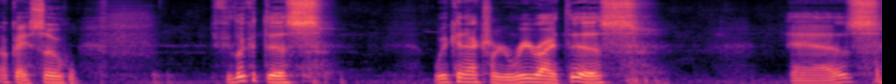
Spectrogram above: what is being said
Okay, so if you look at this, we can actually rewrite this as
